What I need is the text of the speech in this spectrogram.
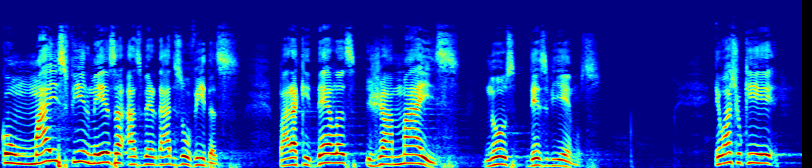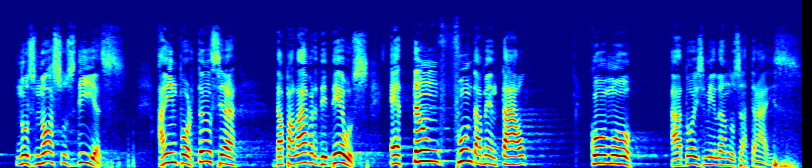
com mais firmeza às verdades ouvidas, para que delas jamais nos desviemos. Eu acho que nos nossos dias, a importância da palavra de Deus é tão fundamental como há dois mil anos atrás.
